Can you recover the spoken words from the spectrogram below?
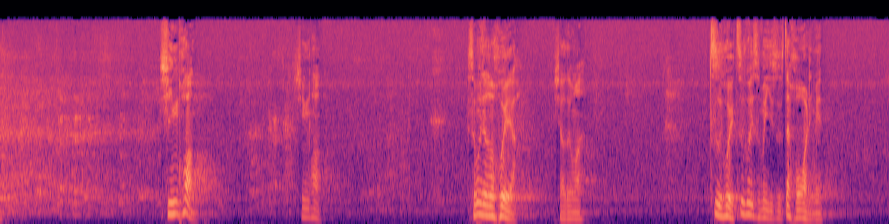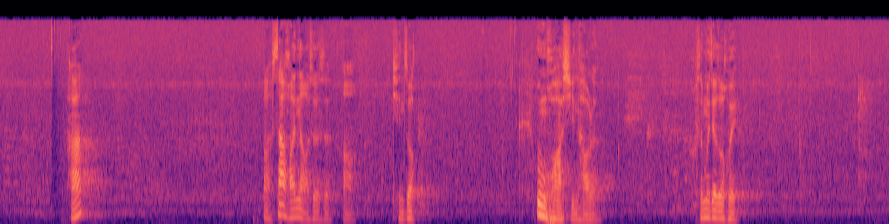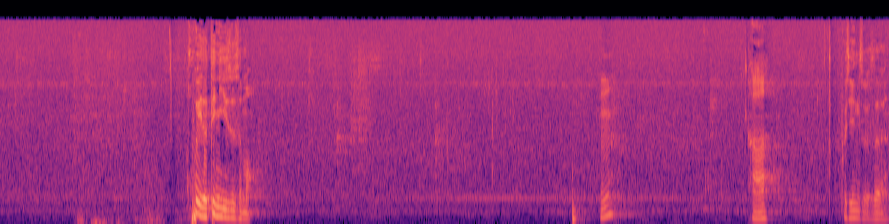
心晃，心晃，什么叫做慧啊？晓得吗？智慧，智慧什么意思？在佛法里面，啊？啊，杀烦恼是不是啊？请坐。问法行好了，什么叫做慧？慧的定义是什么？嗯？啊？不清楚是吧？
